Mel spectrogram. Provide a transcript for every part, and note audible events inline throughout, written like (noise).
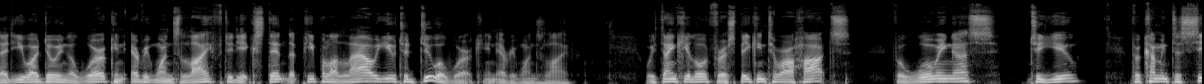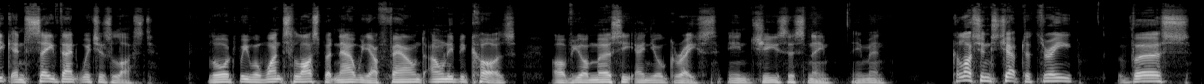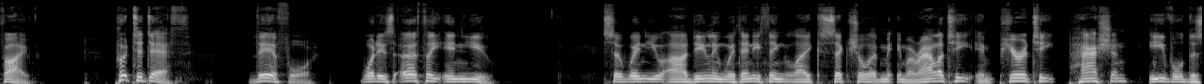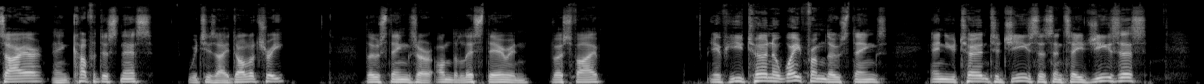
that you are doing a work in everyone's life to the extent that people allow you to do a work in everyone's life. We thank you, Lord, for speaking to our hearts, for wooing us to you, for coming to seek and save that which is lost. Lord, we were once lost, but now we are found only because of your mercy and your grace. In Jesus' name, amen. Colossians chapter 3, verse 5. Put to death, therefore, what is earthly in you so when you are dealing with anything like sexual immorality, impurity, passion, evil desire, and covetousness, which is idolatry, those things are on the list there in verse 5. If you turn away from those things and you turn to Jesus and say, Jesus,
